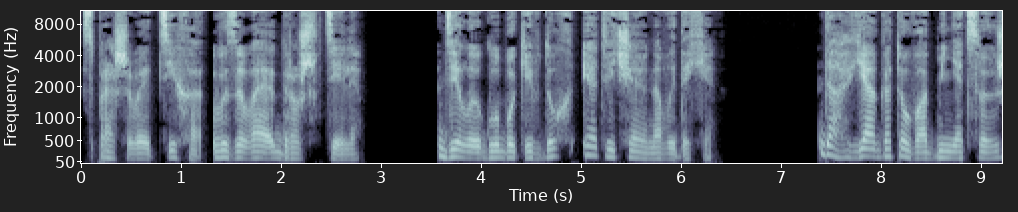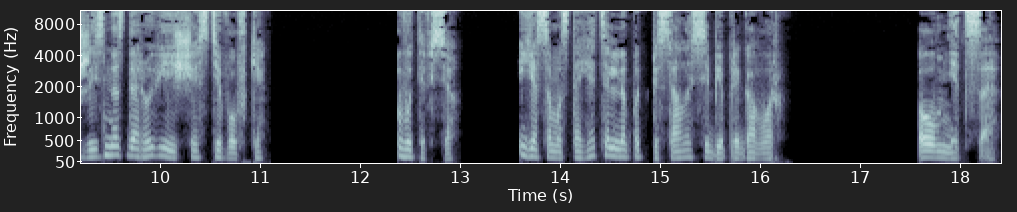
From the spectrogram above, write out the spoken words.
спрашивает тихо, вызывая дрожь в теле. Делаю глубокий вдох и отвечаю на выдохе. Да, я готова обменять свою жизнь на здоровье и счастье Вовки. Вот и все. Я самостоятельно подписала себе приговор. «Умница!» —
